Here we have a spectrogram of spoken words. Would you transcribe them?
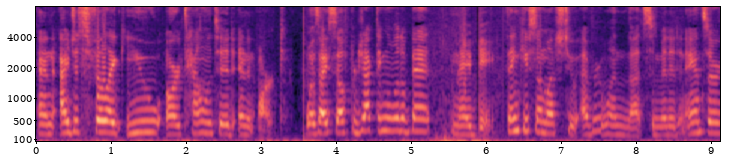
And I just feel like you are talented in an art. Was I self projecting a little bit? Maybe. Thank you so much to everyone that submitted an answer.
